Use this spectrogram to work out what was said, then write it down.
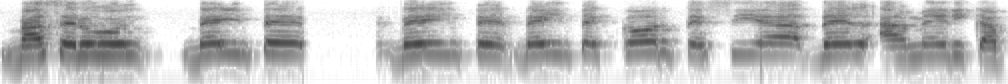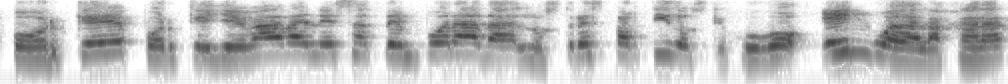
Va a ser un 20, 20, 20 cortesía del América. ¿Por qué? Porque llevaba en esa temporada los tres partidos que jugó en Guadalajara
